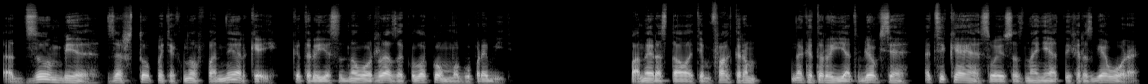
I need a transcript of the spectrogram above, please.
От зомби заштопать окно фанеркой, которую я с одного раза кулаком могу пробить. Фанера стала тем фактором, на который я отвлекся, отсекая свое сознание от их разговора.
